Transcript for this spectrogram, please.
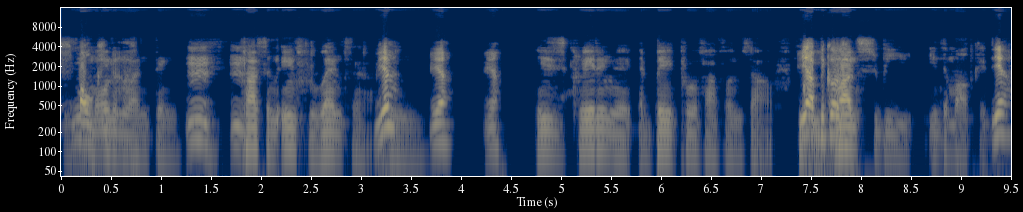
He's Smoking. more than artist. one thing. Mm, mm. Plus an influencer. I Yeah, mean, yeah, yeah. He's creating a, a big profile for himself. Yeah, he because- wants to be in the market. Yeah.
